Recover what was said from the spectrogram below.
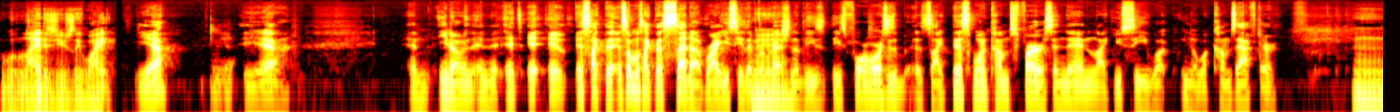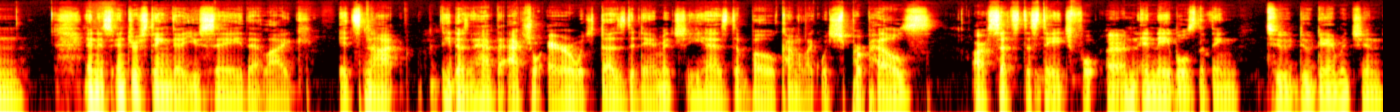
Well, light is usually white. Yeah. Yeah. Yeah. And you know, and, and it's it, it, it's like the it's almost like the setup, right? You see the Yeah. progression of these these four horses. It's like this one comes first, and then like you see what you know what comes after. Mm. And it's interesting that you say that like it's not he doesn't have the actual arrow which does the damage. He has the bow kind of like which propels or sets the stage for uh, enables the thing to do damage and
